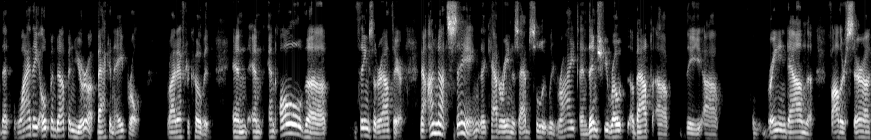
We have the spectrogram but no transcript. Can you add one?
that why they opened up in Europe back in April, right after COVID, and and and all the things that are out there. Now, I'm not saying that Katarina is absolutely right. And then she wrote about uh, the uh, bringing down the Father Serra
